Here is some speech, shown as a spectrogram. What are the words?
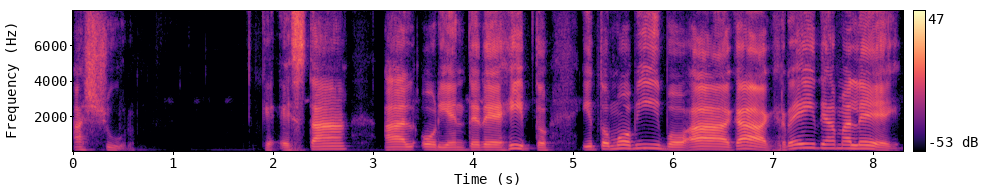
a Shur, que está al oriente de Egipto, y tomó vivo a Agag, rey de Amalek,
